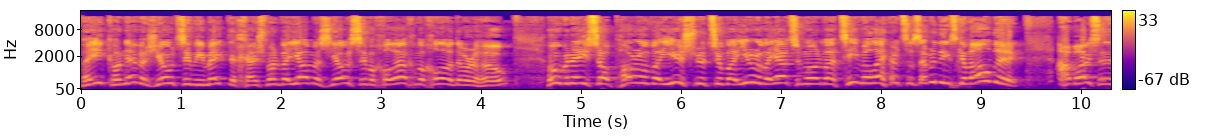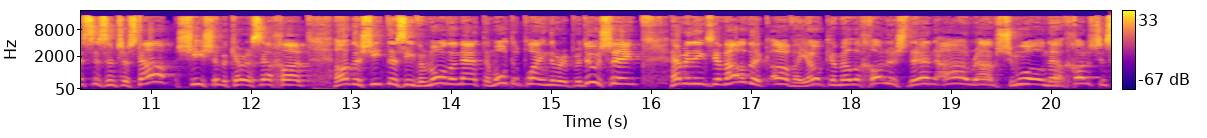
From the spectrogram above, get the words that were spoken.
Vayikon Nevesh Yotze, we make the Cheshman. Vayamas Yosef V'cholech V'chol Adorahu. Hu B'nai Yisrael Paro Vayishrutzu Vayiru Vayatzimon Vatim Alehertzos. Everything's Gavaldik. Abai said this isn't just now. Shisha B'kerasechad. Other Shitas even more than that. They're multiplying, they're reproducing. Everything's Gavaldik. Oh, Vayokim Elachodesh. Then Ah, Shmuel Nechodesh is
